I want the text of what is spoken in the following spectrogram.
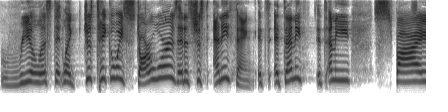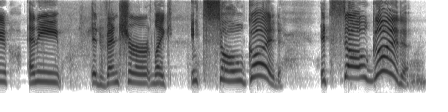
realistic. Like just take away Star Wars, and it's just anything. It's it's any it's any spy, any adventure. Like it's so good. It's so good.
